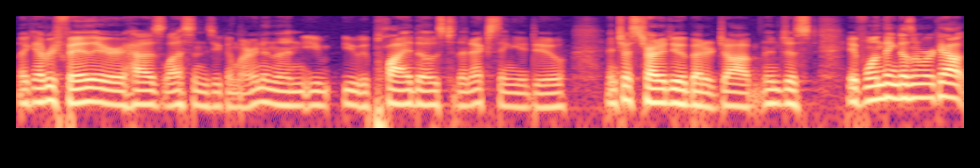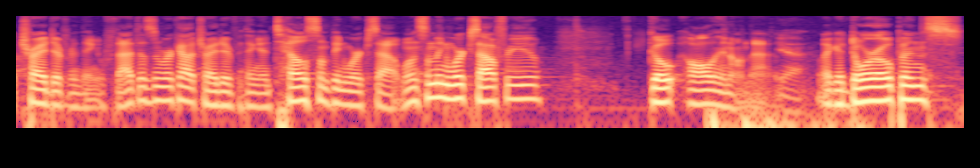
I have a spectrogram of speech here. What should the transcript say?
Like every failure has lessons you can learn, and then you, you apply those to the next thing you do, and just try to do a better job. And just if one thing doesn't work out, try a different thing. If that doesn't work out, try a different thing until something works out. Once something works out for you, go all in on that. Yeah. Like a door opens,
